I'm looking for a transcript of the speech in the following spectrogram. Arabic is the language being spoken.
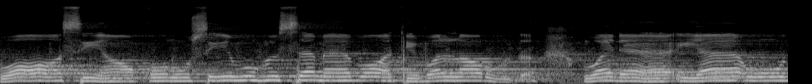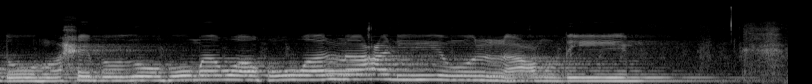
واسع كرسيه السماوات والأرض ولا يؤوده حفظهما وهو العلي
